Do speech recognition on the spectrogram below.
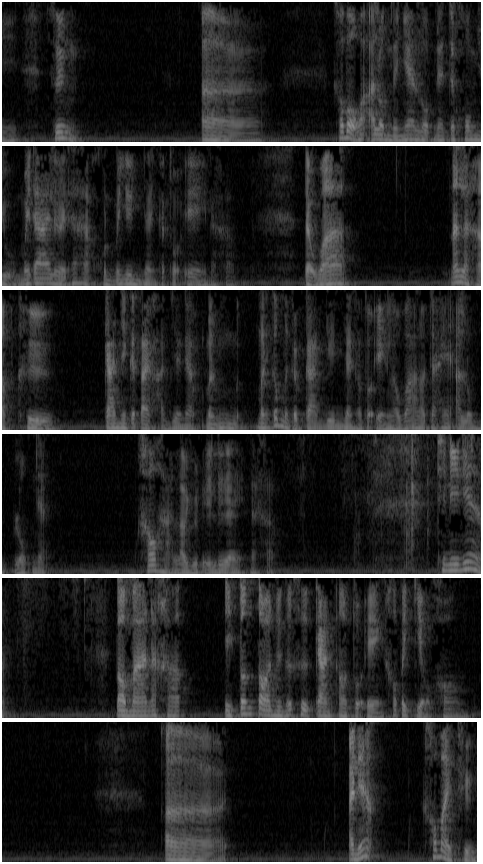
นี้ ซึ่งเเขาบอกว่าอารมณ์ในแง่ลบเนี่ยจะคงอยู่ไม่ได้เลย ถ้าหากคุณไม่ยืนยันกับตัวเองนะครับ แต่ว่านั่นแหละครับ คือการยืนกระต่ายขาเดียวเนี่ยมันมันก็เหมือนกับการยืนยันกับตัวเองแล้วว่าเราจะให้อารมณ์ลบเนี่ย เข้าหาเราอยู่เรื่อยๆนะครับ ทีนี้เนี่ย ต่อมานะครับ อีกต้นตอนหนึ่งก็คือการเอาตัวเองเข้าไปเกี่ยวข้องเอ่ออันเนี้ยเข้าหมายถึง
